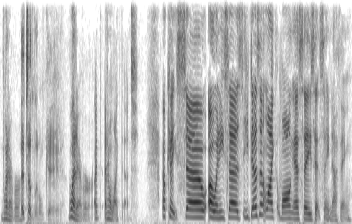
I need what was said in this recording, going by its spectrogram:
whatever. it's a little gay. whatever. I, I don't like that. Okay, so oh, and he says he doesn't like long essays that say nothing.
